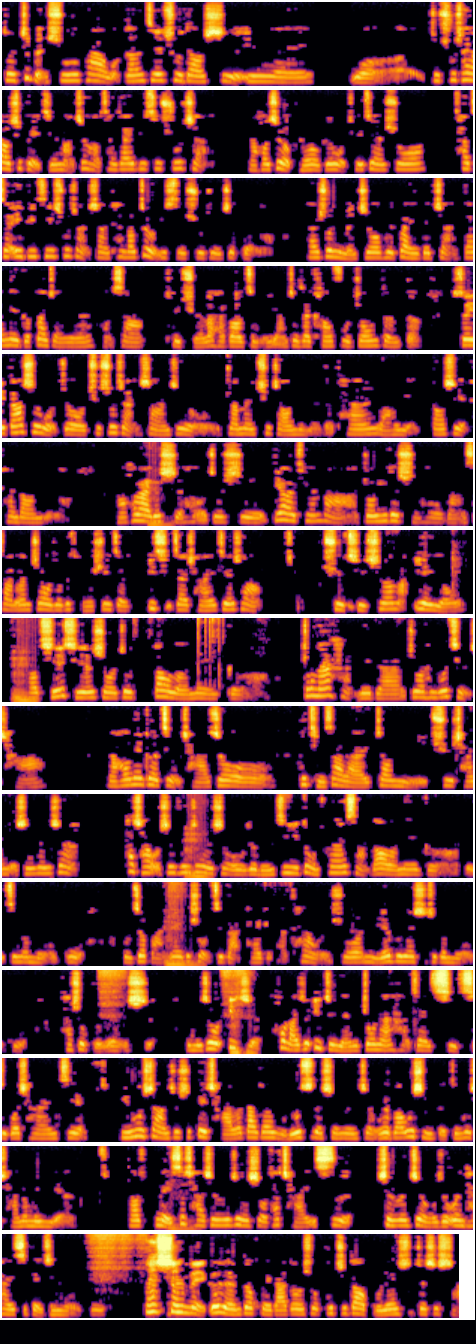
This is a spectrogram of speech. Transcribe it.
就这本书的话，我刚接触到是因为我就出差要去北京嘛，正好参加 ABC 书展，然后就有朋友给我推荐说他在 ABC 书展上看到最有意思的书就是这本了。他说你们之后会办一个展，但那个办展人好像腿瘸了，还不知道怎么样，正在康复中等等。所以当时我就去书展上就有专门去找你们的摊，然后也当时也看到你了。然后后来的时候，就是第二天吧，周一的时候晚上下班之后，就跟同事一在一起在长安街上去骑车嘛，夜游。然后骑着骑的时候，就到了那个中南海那边，就有很多警察。然后那个警察就会停下来叫你去查你的身份证。他查我身份证的时候，我就灵机一动，突然想到了那个北京的蘑菇，我就把那个手机打开给他看，我说你认不认识这个蘑菇？他说不认识。我们就一直，后来就一直沿着中南海在骑，骑过长安街，一路上就是被查了大概五六次的身份证，我也不知道为什么北京会查那么严。然后每次查身份证的时候，他查一次身份证，我就问他一次北京蘑菇，但是每个人的回答都是说不知道、不认识，这是啥？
